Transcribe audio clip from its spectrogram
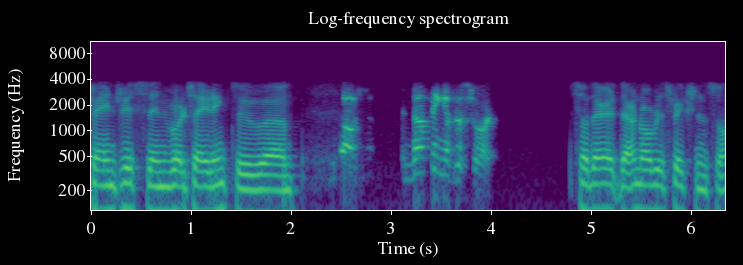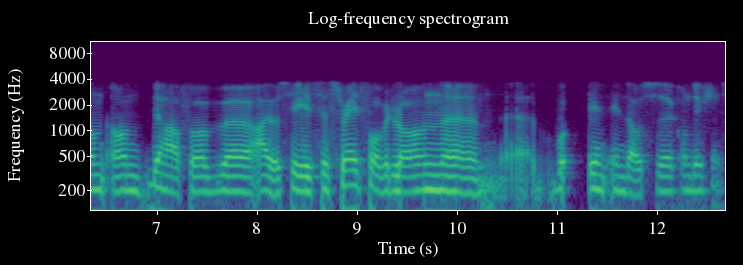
changes in World Sailing to? No, nothing of the sort. So there there are no restrictions on on behalf of uh, IOC. It's a straightforward loan um, uh, in in those uh, conditions.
